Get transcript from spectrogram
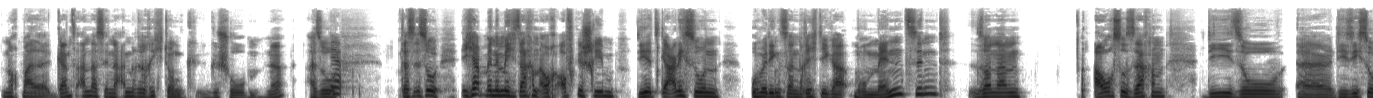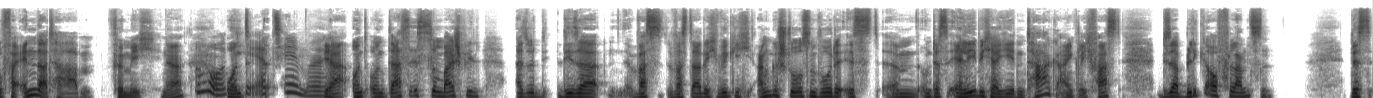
nochmal ganz anders in eine andere Richtung geschoben. Ne? Also ja. das ist so, ich habe mir nämlich Sachen auch aufgeschrieben, die jetzt gar nicht so ein unbedingt so ein richtiger Moment sind, sondern auch so Sachen, die so, äh, die sich so verändert haben für mich. Ne? Oh, okay, und, erzähl mal. Ja, und, und das ist zum Beispiel, also dieser, was, was dadurch wirklich angestoßen wurde, ist, ähm, und das erlebe ich ja jeden Tag eigentlich fast, dieser Blick auf Pflanzen. Das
